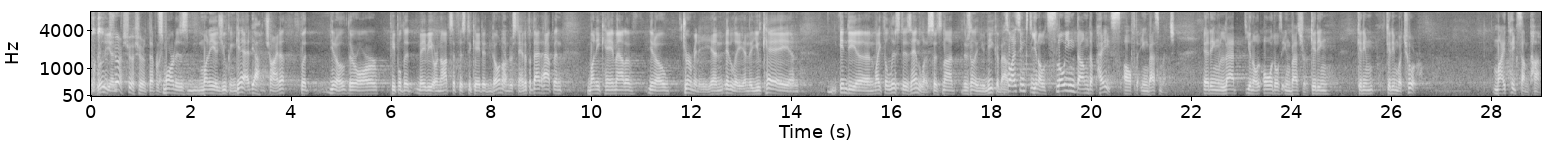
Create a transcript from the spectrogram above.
brilliant, Sure, sure, sure, definitely. smart as money as you can get Yeah. in China. But, you know, there are people that maybe are not sophisticated and don't understand it. But that happened, money came out of, you know, Germany and Italy and the UK and India and like the list is endless. It's not, there's nothing unique about So it. So I think you know slowing down the pace of the investment, getting let you know all those investors getting getting getting mature might take some time,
